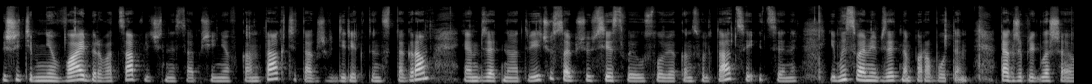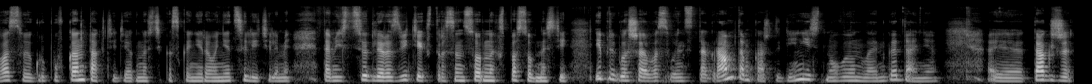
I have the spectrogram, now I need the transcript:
Пишите мне в Viber, WhatsApp, личные сообщения ВКонтакте, также в Директ Инстаграм. Я обязательно отвечу, сообщу все свои условия консультации и цены. И мы с вами обязательно поработаем. Также приглашаю вас в свою группу ВКонтакте «Диагностика сканирования целителями». Там есть все для развития экстрасенсорных способностей. И приглашаю вас в свой Инстаграм, там каждый день есть новые онлайн-гадания. Э, также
